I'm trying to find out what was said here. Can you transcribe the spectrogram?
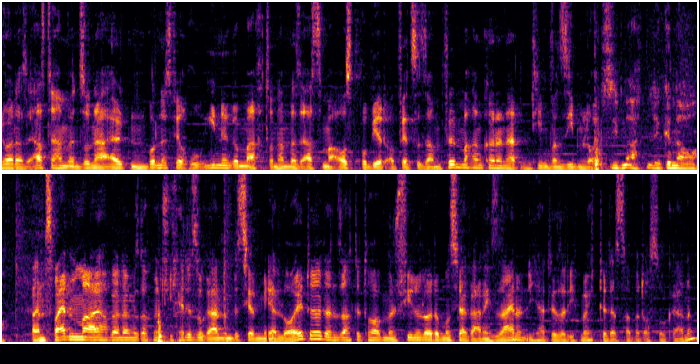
Ja, das erste haben wir in so einer alten Bundeswehr-Ruine gemacht und haben das erste Mal ausprobiert, ob wir zusammen Film machen können und hatten ein Team von sieben Leuten. Sieben, acht, genau. Beim zweiten Mal haben wir dann gesagt, Mensch, ich hätte sogar ein bisschen mehr Leute. Dann sagte Torben, Mensch, viele Leute muss ja gar nicht sein. Und ich hatte gesagt, ich möchte das aber doch so gerne.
